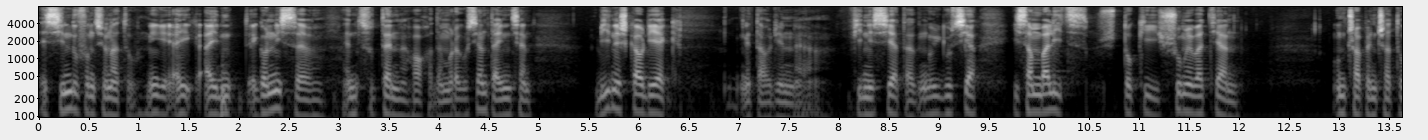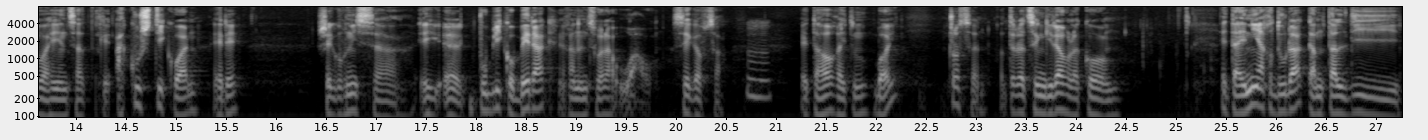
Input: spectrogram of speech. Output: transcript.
ezin du funtzionatu. Ni egon niz uh, entzuten hor demora guzian, eta nintzen bi neska horiek eta horien uh, finizia eta guzia izan balitz toki xume batean untsa pentsatu ahientzat akustikoan ere segur niz uh, e, publiko berak eganen zuela, wow, ze gauza. Mm Eta hor gaitu, boi, trozen, ateratzen gira horako Eta eni ardura, kantaldi,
